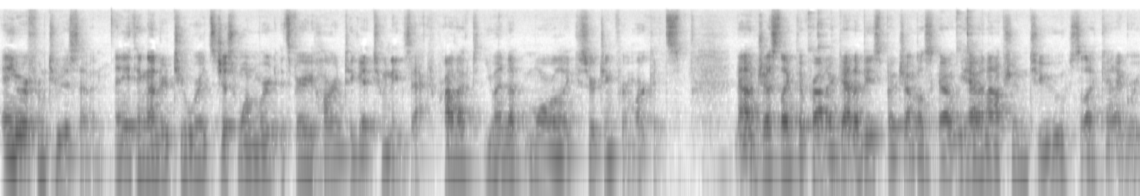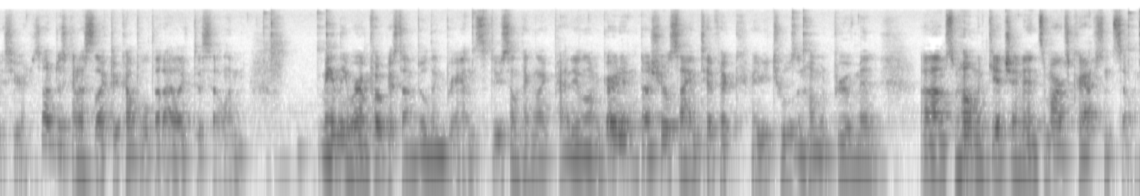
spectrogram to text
anywhere from two to seven. Anything under two words, just one word, it's very hard to get to an exact product. You end up more like searching for markets. Now, just like the product database by Jungle Scout, we have an option to select categories here. So I'm just gonna select a couple that I like to sell in, mainly where I'm focused on building brands. Do something like patio, lawn, and garden, industrial, scientific, maybe tools and home improvement, um, some home and kitchen, and some arts, crafts, and sewing.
